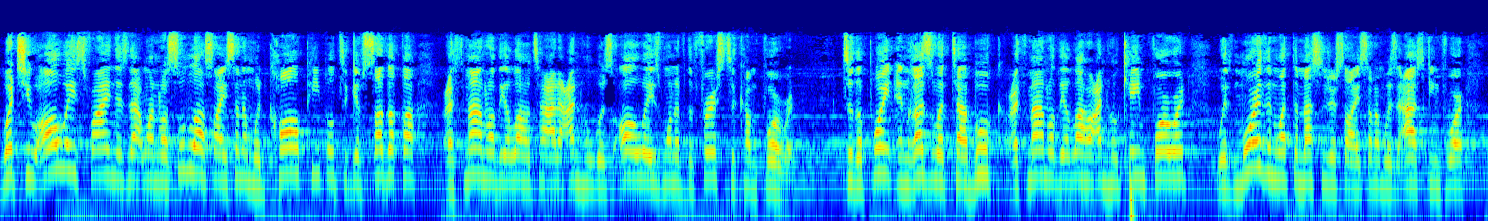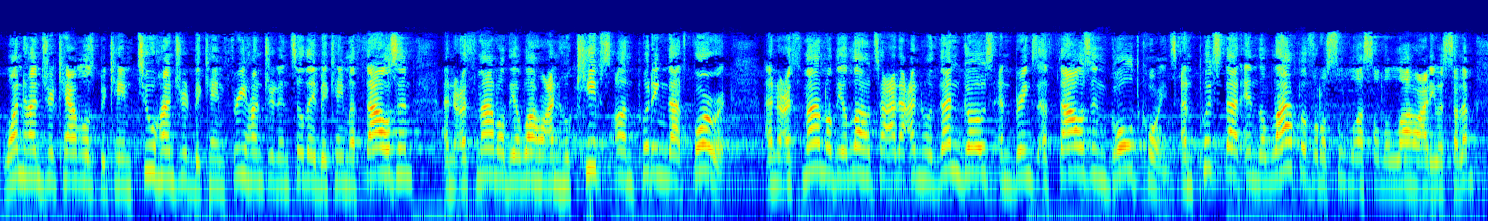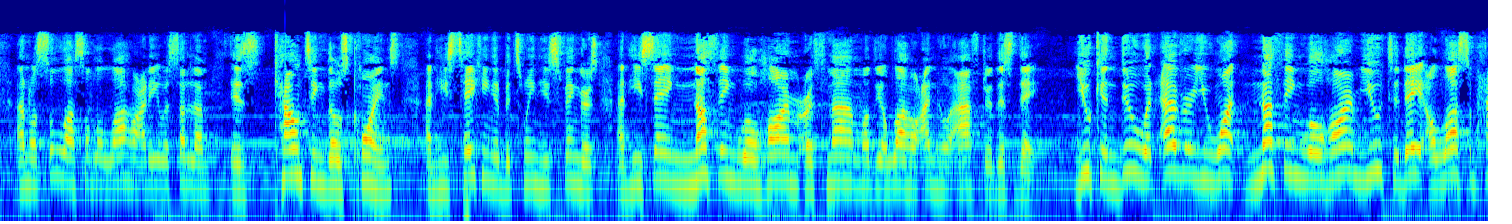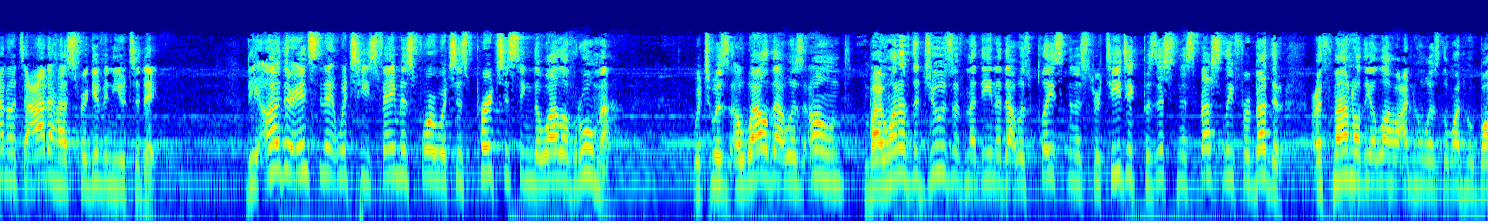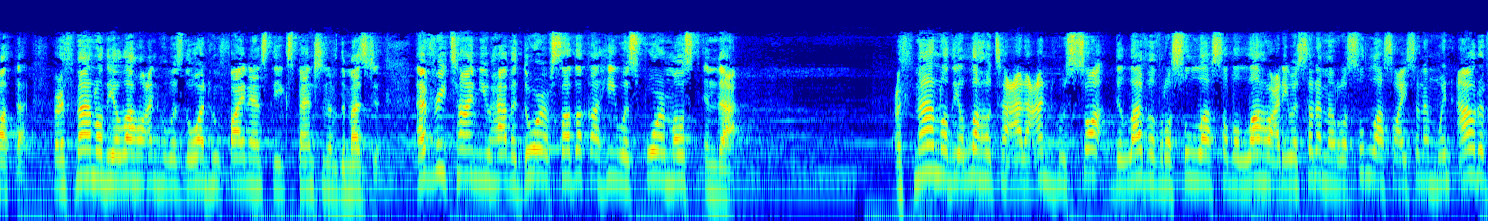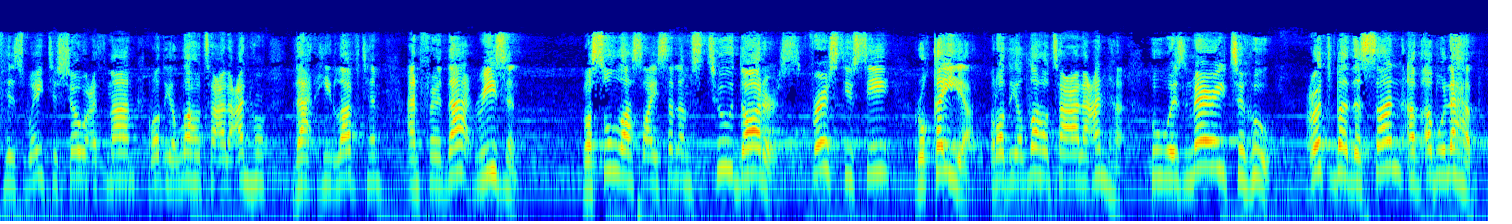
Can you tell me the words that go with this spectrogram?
What you always find is that when Rasulullah would call people to give sadaqah, Uthman radiallahu ta'ala anhu was always one of the first to come forward. To the point in Ghazwat Tabuk, Uthman radiallahu anhu came forward with more than what the Messenger was asking for. 100 camels became 200, became 300 until they became a thousand. And Uthman radiallahu anhu keeps on putting that forward. And Uthman radiallahu ta'ala anhu then goes and brings a thousand gold coins and puts that in the lap of Rasulullah sallallahu alaihi wasallam. And Rasulullah sallallahu alaihi wasallam is counting those coins and he's taking it between his fingers and he's saying nothing will harm Uthman radiallahu anhu after this day. You can do whatever you want. Nothing will harm you today. Allah subhanahu wa ta'ala has forgiven you today. The other incident which he's famous for, which is purchasing the well of Ruma which was a well that was owned by one of the Jews of Medina that was placed in a strategic position, especially for Badr. Uthman radiallahu anhu was the one who bought that. Uthman radiallahu anhu was the one who financed the expansion of the masjid. Every time you have a door of sadaqah, he was foremost in that. Uthman radiallahu ta'ala anhu sought the love of Rasulullah sallallahu alayhi wasallam and Rasulullah sallallahu went out of his way to show Uthman radiallahu ta'ala anhu that he loved him and for that reason Rasulullah Rasulullah's two daughters. First you see Ruqayya radiallahu ta'ala anha, who was married to who? Utbah, the son of Abu Lahab.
